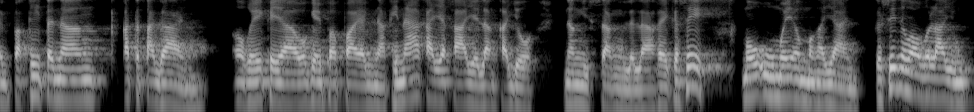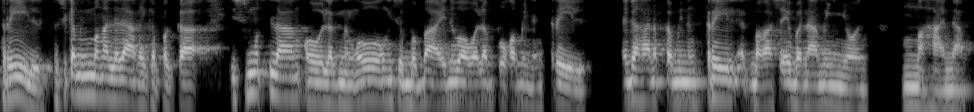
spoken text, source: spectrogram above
nagpakita ng katatagan. Okay, kaya huwag kayong papayag na kinakaya-kaya lang kayo ng isang lalaki. Kasi mauumay ang mga yan. Kasi nawawala yung trail. Kasi kaming mga lalaki kapag ka smooth lang o lang ng oo ang isang babae, nawawalan po kami ng trail. Naghahanap kami ng trail at baka sa iba namin yon mahanap.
